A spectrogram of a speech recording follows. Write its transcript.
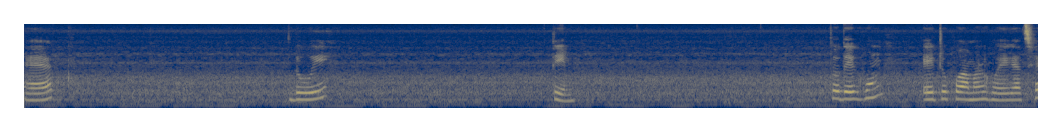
এক, দুই, তিন। তো দেখুন এইটুকু আমার হয়ে গেছে।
